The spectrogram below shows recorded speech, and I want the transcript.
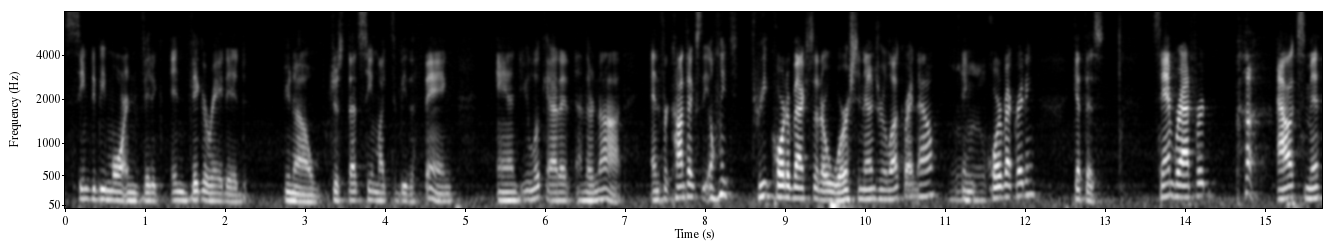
seemed to be more invig- invigorated. You know, just that seemed like to be the thing. And you look at it, and they're not. And for context, the only three quarterbacks that are worse than Andrew Luck right now in Oh. quarterback rating, get this: Sam Bradford, Alex Smith,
